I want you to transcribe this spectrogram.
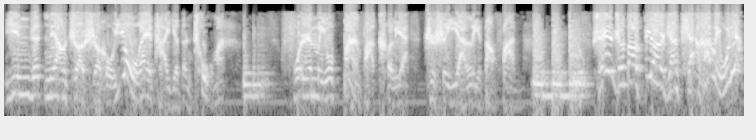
殷真娘这时候又挨他一顿臭骂。夫人没有办法可怜，只是眼泪当饭呐。谁知道第二天天还没有亮，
